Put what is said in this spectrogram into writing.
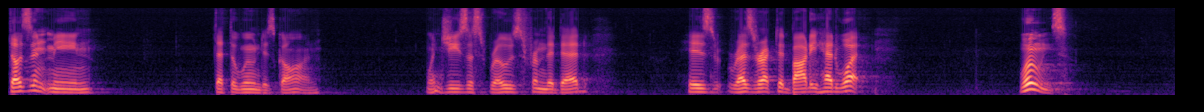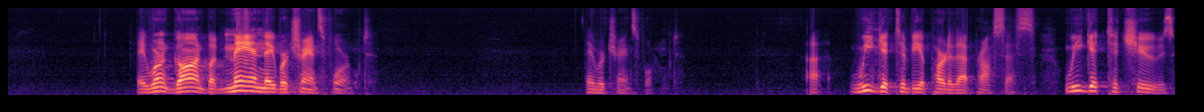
doesn't mean that the wound is gone. When Jesus rose from the dead, his resurrected body had what? wounds. They weren't gone, but man, they were transformed. They were transformed. Uh, we get to be a part of that process. We get to choose.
